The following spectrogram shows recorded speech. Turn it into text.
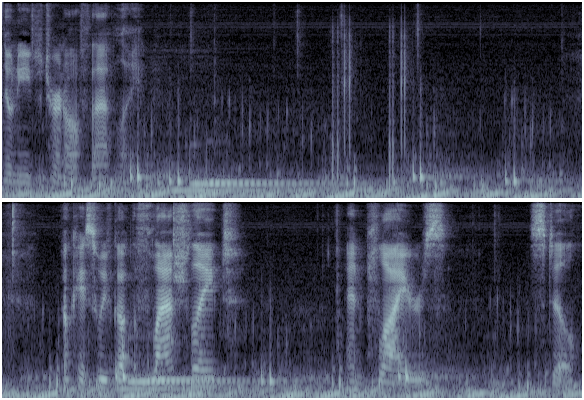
No need to turn off that light. Okay, so we've got the flashlight and pliers still.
